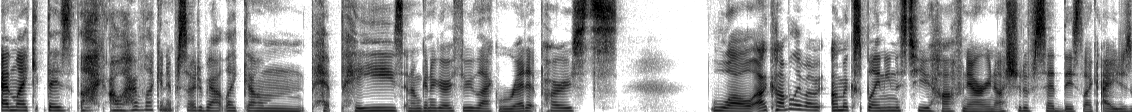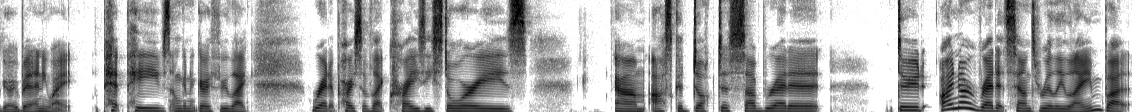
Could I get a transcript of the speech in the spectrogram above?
and like there's like I'll have like an episode about like um pet peeves and I'm going to go through like Reddit posts. Lol, I can't believe I'm explaining this to you half an hour and I should have said this like ages ago, but anyway, pet peeves, I'm going to go through like Reddit posts of like crazy stories, um ask a doctor subreddit. Dude, I know Reddit sounds really lame, but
